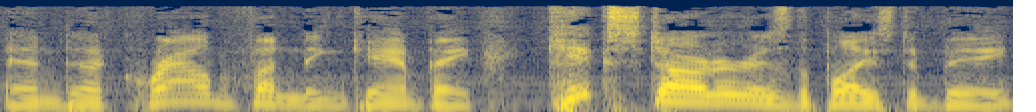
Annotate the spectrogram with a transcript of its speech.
and uh, crowdfunding campaign. Kickstarter is the place to be.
